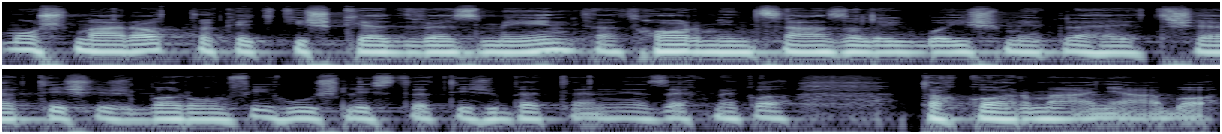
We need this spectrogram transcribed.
Most már adtak egy kis kedvezményt, tehát 30%-ba ismét lehet sertés és baromfi húslisztet is betenni ezeknek a takarmányába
